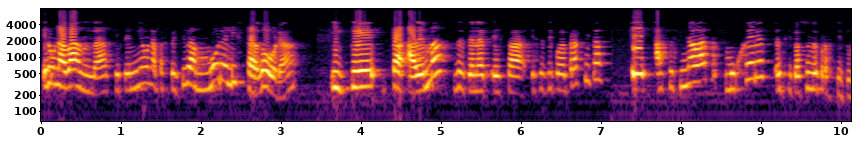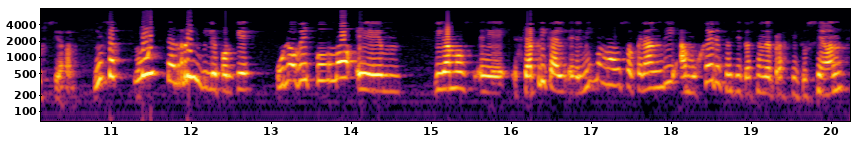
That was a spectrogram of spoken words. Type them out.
era una banda que tenía una perspectiva moralizadora y que, además de tener esa, ese tipo de prácticas, eh, asesinaban mujeres en situación de prostitución. Y eso es muy terrible porque uno ve cómo, eh, digamos, eh, se aplica el, el, mismo modus operandi a mujeres en situación de prostitución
